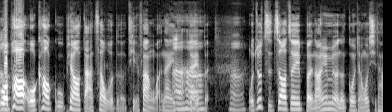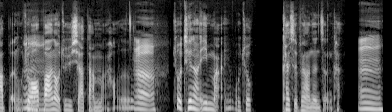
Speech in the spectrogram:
我靠我靠股票打造我的铁饭碗那一那一本，我就只知道这一本啊，因为没有人跟我讲过其他本，我说好吧，那我就去下单买好了。嗯，就我天然一买，我就开始非常认真看。嗯，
